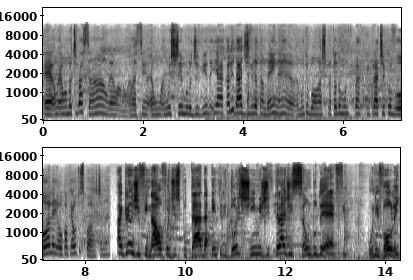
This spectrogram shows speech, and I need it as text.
É, é uma motivação, é um, assim, é um, é um estímulo de vida e a qualidade de vida também, né? É muito bom, acho para todo mundo que pratica o vôlei ou qualquer outro esporte, né? A grande final foi disputada entre dois times de tradição do DF. Univôlei,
